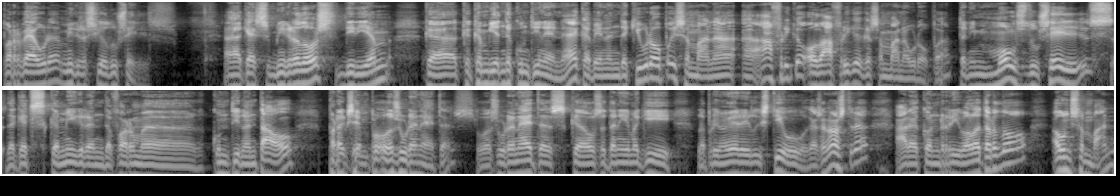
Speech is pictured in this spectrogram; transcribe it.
per veure migració d'ocells aquests migradors, diríem, que, que canvien de continent, eh? que venen d'aquí a Europa i se'n van a, Àfrica, o d'Àfrica que se'n van a Europa. Tenim molts d'ocells, d'aquests que migren de forma continental, per exemple, les orenetes. Les orenetes que els tenim aquí la primavera i l'estiu a casa nostra, ara quan arriba la tardor, a on se'n van?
